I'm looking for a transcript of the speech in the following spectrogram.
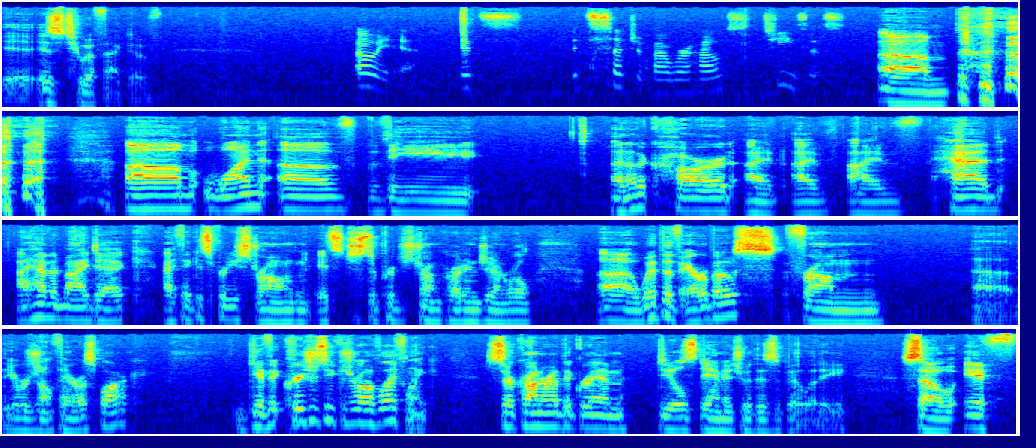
is too effective. Oh yeah. It's it's such a powerhouse. Jesus. Um, um, one of the another card I, I've I've had I have in my deck. I think it's pretty strong. It's just a pretty strong card in general. Uh, Whip of Erebos from uh, the original Theros block. Give it creatures you control have lifelink. Syr Konrad the Grim deals damage with his ability. So if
